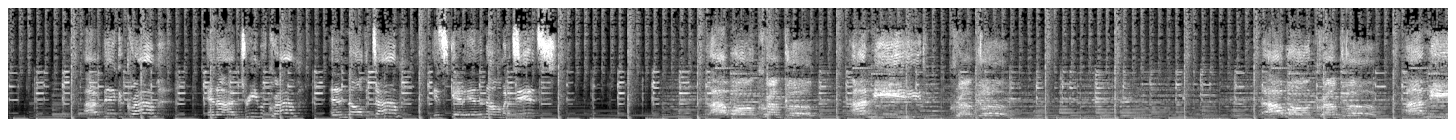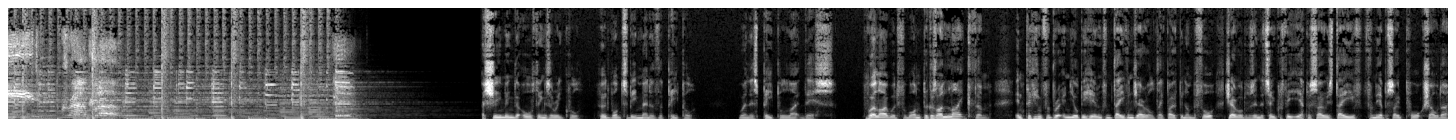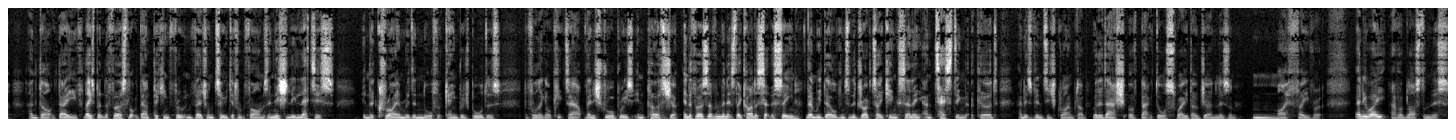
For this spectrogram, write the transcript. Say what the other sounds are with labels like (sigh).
Assuming that all things are equal, who'd want to be men of the people when there's people like this? Well, I would for one, because I like them. In Picking for Britain, you'll be hearing from Dave and Gerald. They've both been on before. Gerald was in the two graffiti episodes, Dave from the episode Pork Shoulder and Dark Dave. They spent the first lockdown picking fruit and veg on two different farms. Initially lettuce in the crime-ridden Norfolk Cambridge borders before they got kicked out, then strawberries in Perthshire. In the first seven minutes, they kind of set the scene. Then we delve into the drug taking, selling, and testing that occurred and its vintage crime club with a dash of backdoor pseudo journalism. Mmm, my favourite. Anyway, have a blast on this.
